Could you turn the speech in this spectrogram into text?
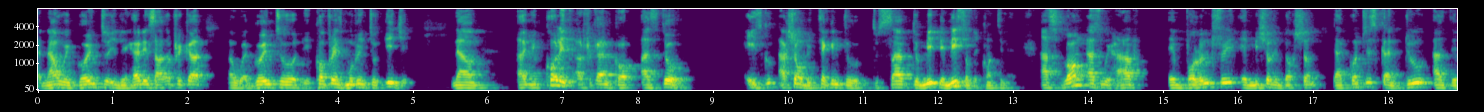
and now we're going to, it's been held in South Africa, we're going to the conference moving to Egypt. Now, uh, you call it African COP as though it's good action will be taken to, to serve, to meet the needs of the continent. As long as we have a voluntary emission reduction that countries can do as they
